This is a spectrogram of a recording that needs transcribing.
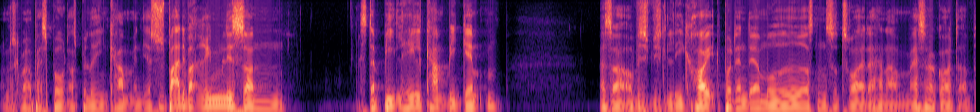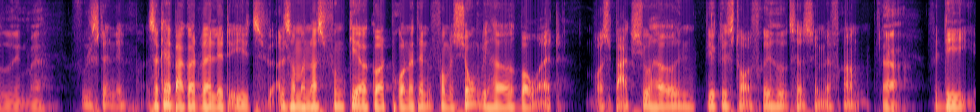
og nu skal man jo passe på, der er spillet en kamp, men jeg synes bare, det var rimelig sådan stabil hele kamp igennem. Altså, og hvis vi skal ligge højt på den der måde, og sådan, så tror jeg, at han har masser af godt at byde ind med. Fuldstændig. Og så kan jeg bare godt være lidt i tvivl. Altså man også fungerer godt på grund af den formation, vi havde, hvor at vores backs jo havde en virkelig stor frihed til at se med frem. Ja. Fordi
